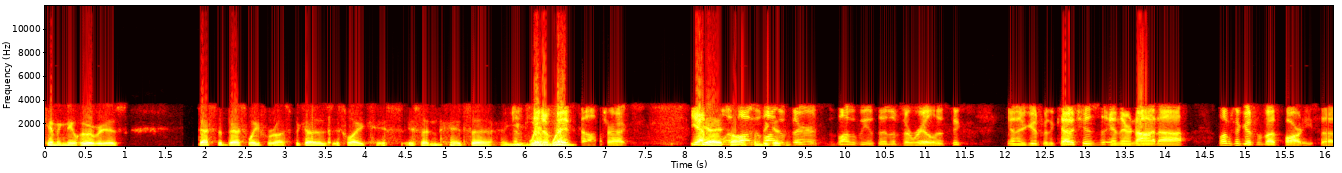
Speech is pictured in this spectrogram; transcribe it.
Kim McNeill, whoever it is. That's the best way for us because it's like it's it's a it's a win-win contracts. Yeah, yeah, it's as awesome long, as, long as they're as long as the incentives are realistic and they're good for the coaches and they're not uh as long as they're good for both parties. Uh,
